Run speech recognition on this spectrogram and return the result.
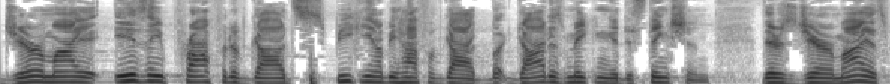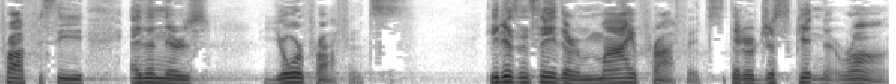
Jeremiah is a prophet of God speaking on behalf of God, but God is making a distinction. There's Jeremiah's prophecy, and then there's your prophets. He doesn't say they're my prophets that are just getting it wrong.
